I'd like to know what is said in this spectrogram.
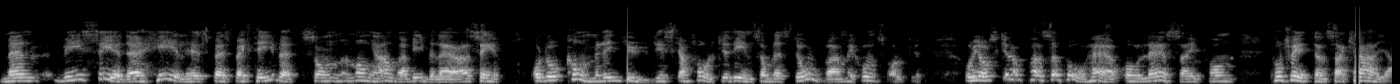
Men vi ser det helhetsperspektivet som många andra bibellärare ser och då kommer det judiska folket in som det stora missionsfolket. Och jag ska passa på här och läsa ifrån profeten Sakarja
